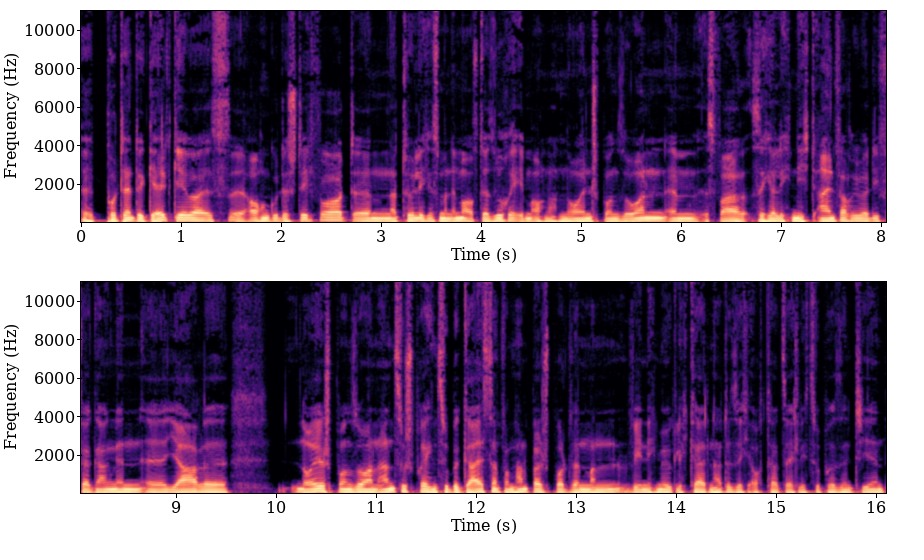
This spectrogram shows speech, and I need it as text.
äh, potente Geldgeber ist äh, auch ein gutes Stichwort. Ähm, natürlich ist man immer auf der Suche eben auch nach neuen Sponsoren. Ähm, es war sicherlich nicht einfach über die vergangenen äh, Jahre neue Sponsoren anzusprechen, zu begeistern vom Handballsport, wenn man wenig Möglichkeiten hatte, sich auch tatsächlich zu präsentieren.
